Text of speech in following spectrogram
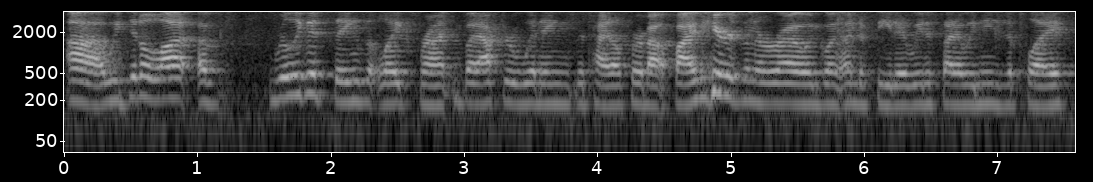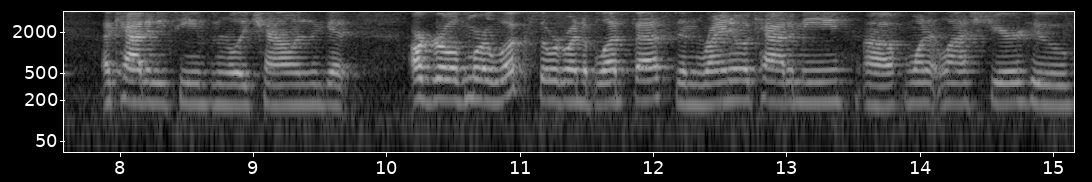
Uh, we did a lot of really good things at Lakefront, but after winning the title for about five years in a row and going undefeated, we decided we needed to play academy teams and really challenge and get our girls more looks. So we're going to Bloodfest and Rhino Academy uh, won it last year, who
